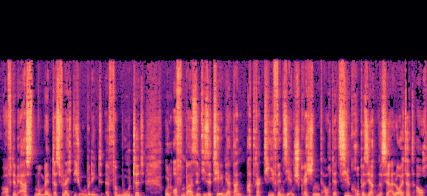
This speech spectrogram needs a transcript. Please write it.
auf dem ersten Moment das vielleicht nicht unbedingt äh, vermutet. Und offenbar sind diese Themen ja dann attraktiv, wenn sie entsprechend auch der Zielgruppe, Sie hatten das ja erläutert, auch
